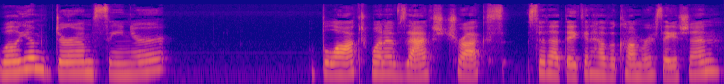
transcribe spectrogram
William Durham Sr. blocked one of Zach's trucks so that they could have a conversation.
